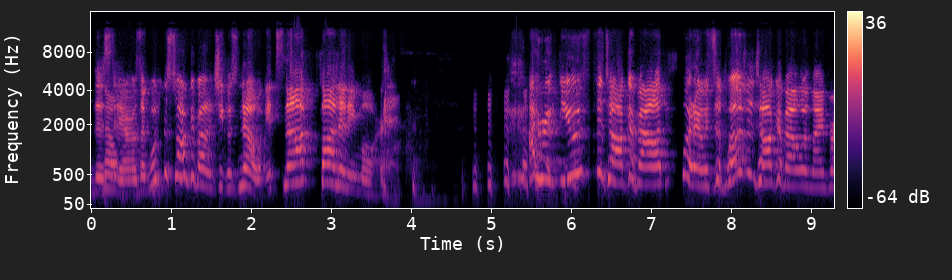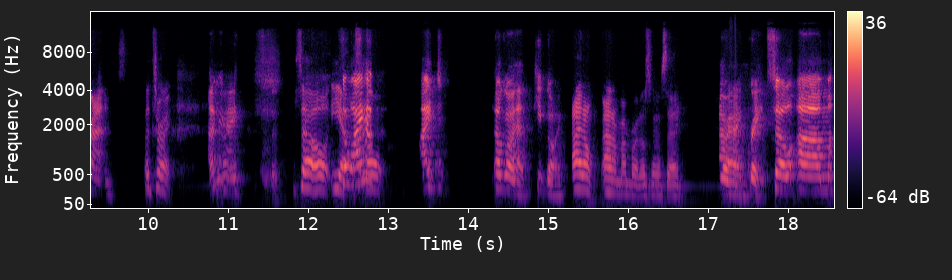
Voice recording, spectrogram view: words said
this no. day. I was like, we'll just talk about it. She goes, no, it's not fun anymore. I refuse to talk about what I was supposed to talk about with my friends. That's right. Okay. So yeah, So I have- I oh go ahead. Keep going. I don't I don't remember what I was going to say. All right, great. So um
